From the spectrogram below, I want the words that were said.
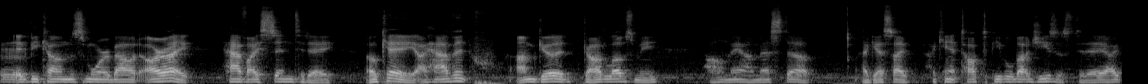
it becomes more about all right have i sinned today? Okay i haven't. I'm good. God loves me. Oh man i messed up. I guess i, I can't talk to people about jesus today. I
